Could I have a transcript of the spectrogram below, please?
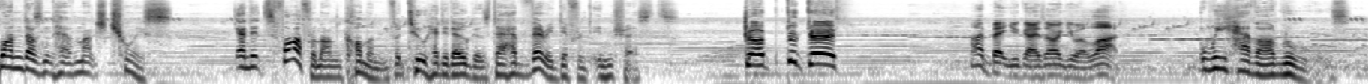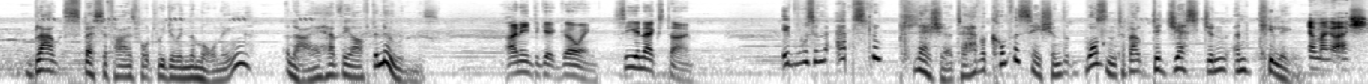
One doesn't have much choice. And it's far from uncommon for two-headed ogres to have very different interests. Club to death. I bet you guys argue a lot. We have our rules. Blout specifies what we do in the morning, and I have the afternoons. I need to get going. See you next time. It was an absolute pleasure to have a conversation that wasn't about digestion and killing. Oh my gosh.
